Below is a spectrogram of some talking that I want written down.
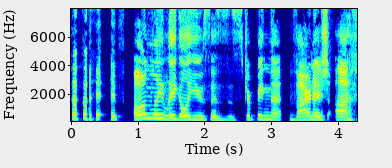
its only legal uses is stripping the varnish off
